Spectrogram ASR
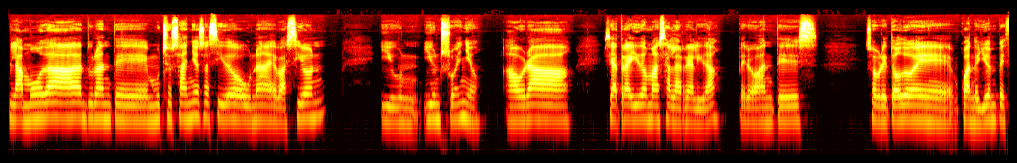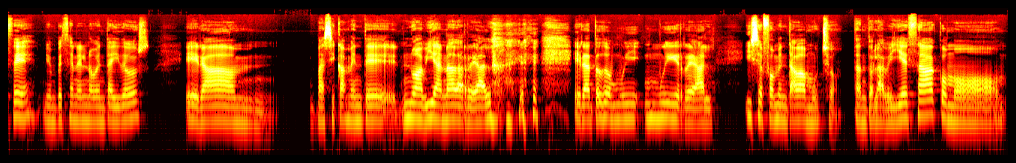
la moda durante muchos años ha sido una evasión y un, sueño. Ahora se ha traído más a la realidad, pero antes, sobre todo eh, cuando yo empecé, yo empecé en el 92, era mm, básicamente no había nada real, era todo muy, muy real y se fomentaba mucho, tanto la belleza como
